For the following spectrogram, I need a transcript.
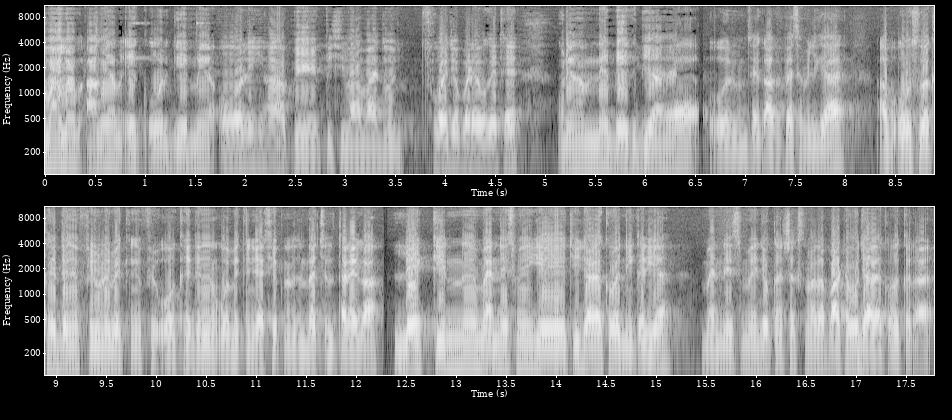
तो भाई लोग आगे हम एक और गेम में और यहाँ पे पिछली बार हमारे दो सुबह जो बड़े हो गए थे, उन्हें हमने बेच दिया है और उनसे काफ़ी पैसा मिल गया है। अब और सुबह खरीदेंगे, फिर उन्हें बेचेंगे फिर और खरीदेंगे, और बेचेंगे ऐसे अपना धंधा चलता रहेगा। लेकिन मैंने इसमें ये चीज़ ज़्यादा कवर नहीं करी है। मैंने इसमें जो कंस्ट्रक्शन वाला पार्ट है वो ज़्यादा कवर करा है।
